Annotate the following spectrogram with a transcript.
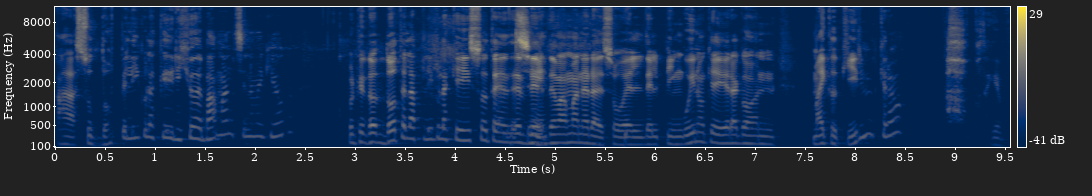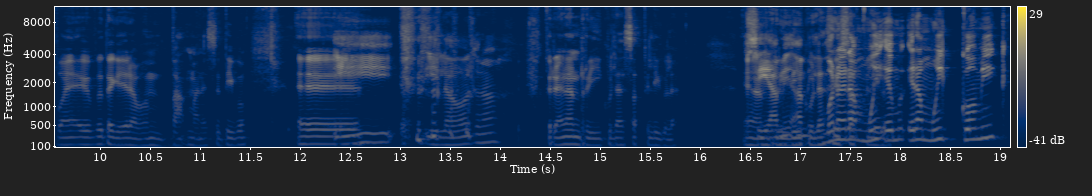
a sus dos películas que dirigió de Batman, si no me equivoco. Porque do- dos de las películas que hizo de, de- Sí. de- de Batman era eso. El del pingüino que era con Michael Keaton, creo. Ah, puta, que buen- puta que era buen Batman ese tipo. Eh, Y, y la otra... Pero eran ridículas esas películas. Eran sí, a mí, a mí- bueno, era muy, películas. era muy cómic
